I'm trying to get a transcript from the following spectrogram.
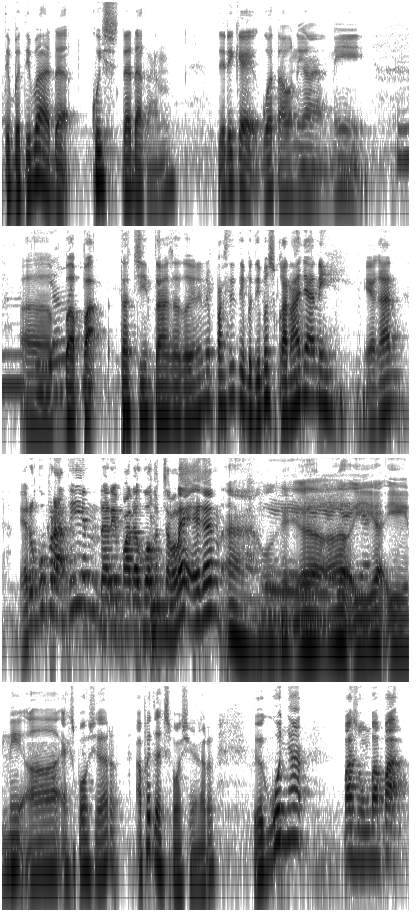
tiba-tiba ada kuis dadakan. Jadi kayak gue tahu nih ah, nih Hmm, iya bapak tercinta satu ini nih pasti tiba-tiba suka nanya nih, ya kan? Ya gue perhatiin daripada gue kecelek ya kan. Ah, gue kayak Iya, "Ya, iya, eh, iya, iya ini eh, exposure. Apa itu exposure? Ya gue nyat pas um bapak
